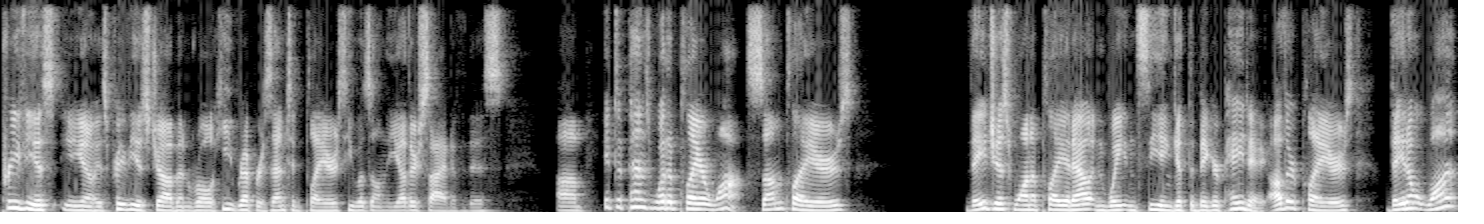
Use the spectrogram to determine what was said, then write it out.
previous, you know, his previous job and role, he represented players. He was on the other side of this. Um, it depends what a player wants. Some players, they just want to play it out and wait and see and get the bigger payday. Other players, they don't want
